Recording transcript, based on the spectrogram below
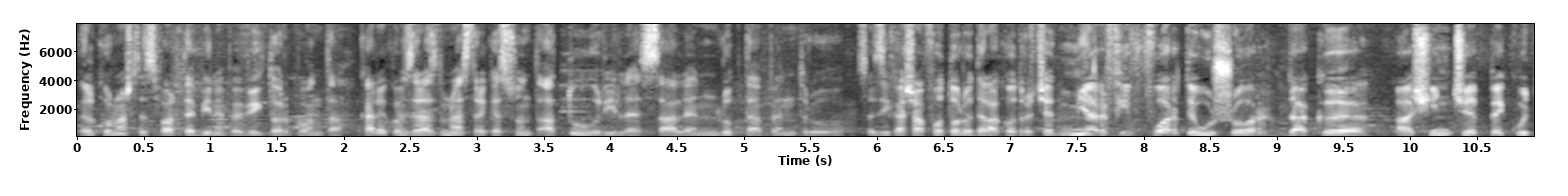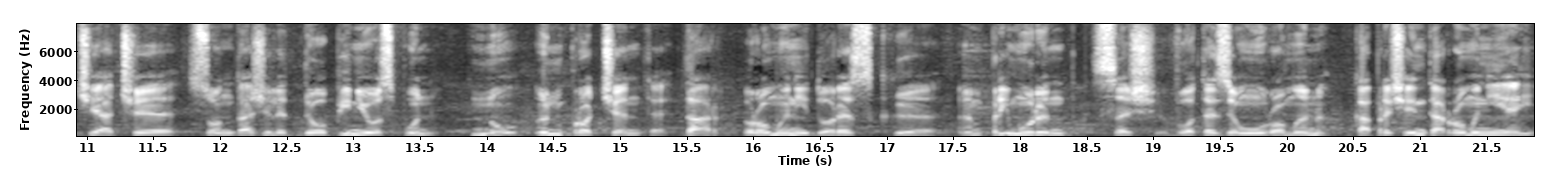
îl cunoașteți foarte bine pe Victor Ponta. Care considerați dumneavoastră că sunt aturile sale în lupta pentru, să zic așa, fotolul de la Cotrocet? Mi-ar fi foarte ușor dacă aș începe cu ceea ce sondajele de opinie o spun nu în procente, dar românii doresc în primul rând să-și voteze un român ca președinte al României,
